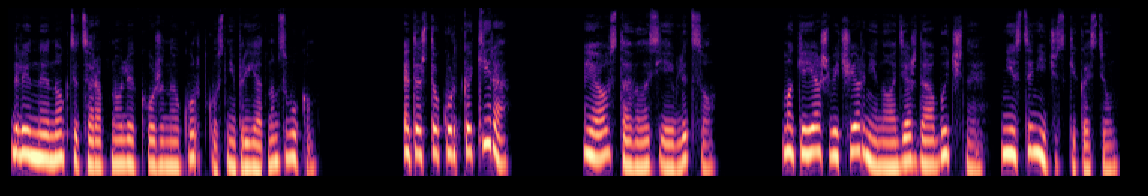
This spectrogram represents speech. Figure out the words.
Длинные ногти царапнули кожаную куртку с неприятным звуком. «Это что, куртка Кира?» Я уставилась ей в лицо. Макияж вечерний, но одежда обычная, не сценический костюм.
